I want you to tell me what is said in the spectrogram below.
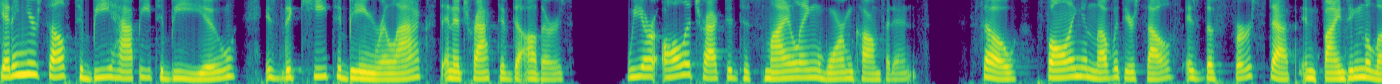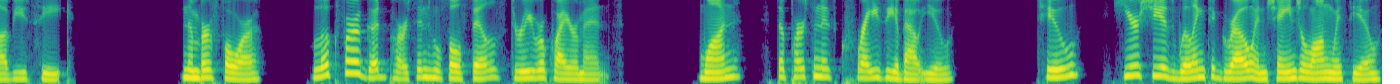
Getting yourself to be happy to be you is the key to being relaxed and attractive to others. We are all attracted to smiling, warm confidence. So, falling in love with yourself is the first step in finding the love you seek. Number four, look for a good person who fulfills three requirements. One, the person is crazy about you. Two, he or she is willing to grow and change along with you.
